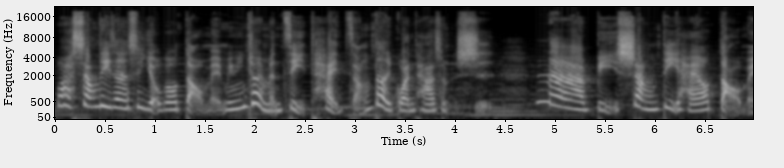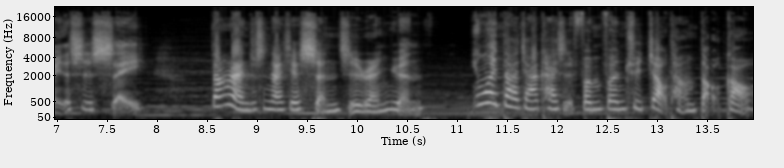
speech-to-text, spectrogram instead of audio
哇，上帝真的是有够倒霉！明明就你们自己太脏，到底关他什么事？那比上帝还要倒霉的是谁？当然就是那些神职人员，因为大家开始纷纷去教堂祷告，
